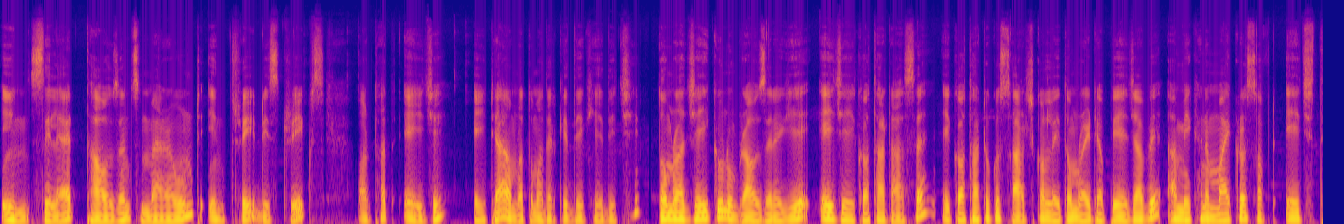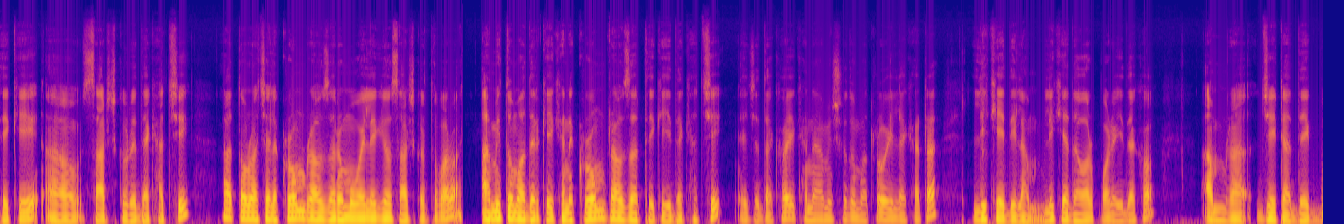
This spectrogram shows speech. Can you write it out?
in Sylhet thousands marooned in three districts অর্থাৎ এই যে এইটা আমরা তোমাদেরকে দেখিয়ে দিচ্ছি। তোমরা যেই কোনো ব্রাউজারে গিয়ে এই যে এই কথাটা আছে, এই কথাটুকু সার্চ করলেই তোমরা এটা পেয়ে যাবে। আমি এখানে মাইক্রোসফট এজ থেকে সার্চ করে দেখাচ্ছি। আর তোমরা চাইলে ক্রোম ব্রাউজার ও মোবাইলে গিয়েও সার্চ করতে পারো। আমি তোমাদেরকে এখানে ক্রোম ব্রাউজার থেকেই দেখাচ্ছি। এই যে দেখো, এখানে আমি শুধুমাত্র ওই লেখাটা লিখে দিলাম। লিখে দেওয়ার পরেই দেখো, আমরা যেটা দেখব,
